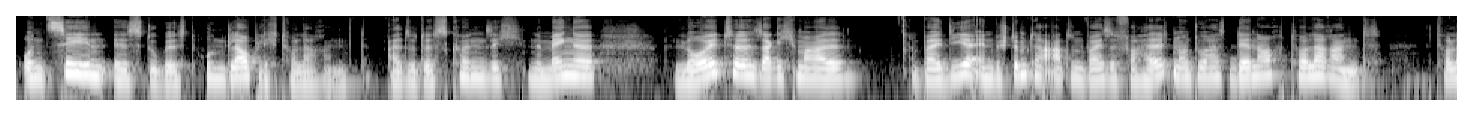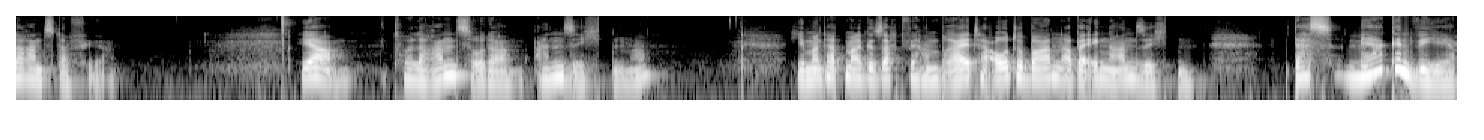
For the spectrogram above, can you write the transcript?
und 10 ist, du bist unglaublich tolerant. Also das können sich eine Menge Leute, sag ich mal, bei dir in bestimmter Art und Weise verhalten und du hast dennoch tolerant, Toleranz dafür. Ja, Toleranz oder Ansichten. Ne? Jemand hat mal gesagt, wir haben breite Autobahnen, aber enge Ansichten. Das merken wir ja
